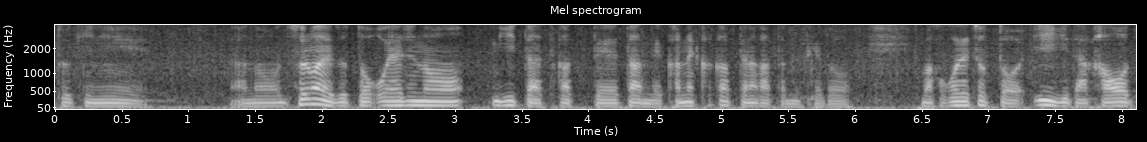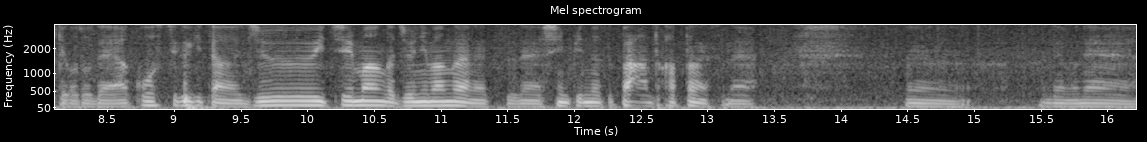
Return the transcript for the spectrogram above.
時にあのそれまでずっと親父のギター使ってたんで金かかってなかったんですけど、まあ、ここでちょっといいギター買おうってことでアコースティックギター11万か12万ぐらいのやつでね新品のやつバーンと買ったんですよね。うん。でもね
